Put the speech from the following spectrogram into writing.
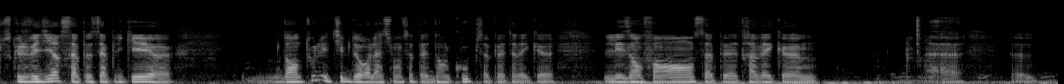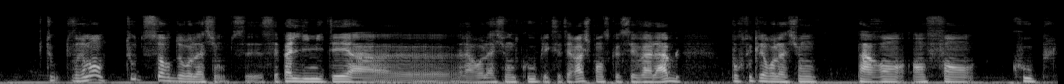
ce que je vais dire, ça peut s'appliquer euh, dans tous les types de relations. Ça peut être dans le couple, ça peut être avec euh, les enfants, ça peut être avec euh, euh, vraiment toutes sortes de relations. C'est pas limité à, la relation de couple, etc. Je pense que c'est valable pour toutes les relations parents, enfants, couple,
